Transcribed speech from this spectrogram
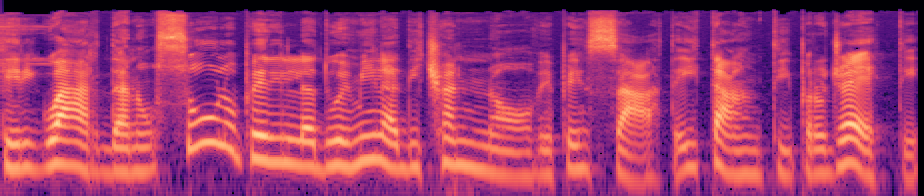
che riguardano solo per il 2019, pensate, i tanti progetti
